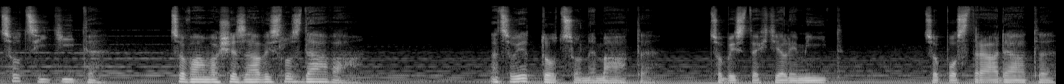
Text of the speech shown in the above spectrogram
Co cítíte? Co vám vaše závislost dává? A co je to, co nemáte? Co byste chtěli mít? Co postrádáte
